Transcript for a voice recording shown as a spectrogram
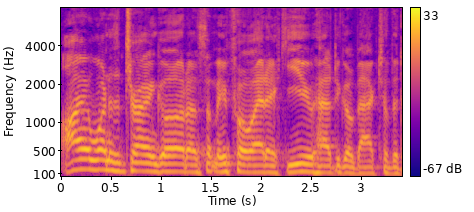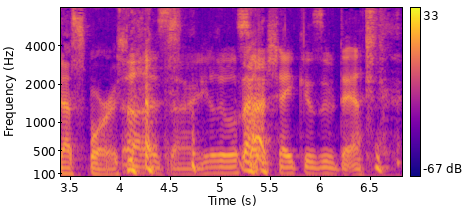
I wanted to try and go out on something poetic. You had to go back to the death spores. Oh, sorry, little shakers of death.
